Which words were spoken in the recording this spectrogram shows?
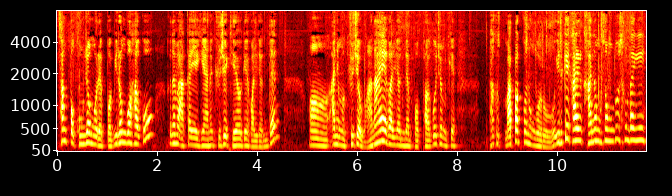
상법 공정거래법 이런 거 하고 그다음에 아까 얘기하는 규제 개혁에 관련된 어 아니면 규제 완화에 관련된 법하고 좀 이렇게 바꾸- 맞바꾸는 거로 이렇게 갈 가능성도 상당히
